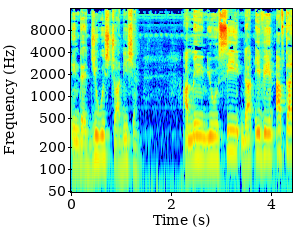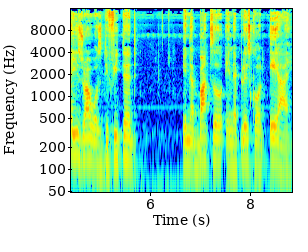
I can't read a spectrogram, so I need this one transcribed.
in the Jewish tradition. I mean, you see that even after Israel was defeated in a battle in a place called Ai,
